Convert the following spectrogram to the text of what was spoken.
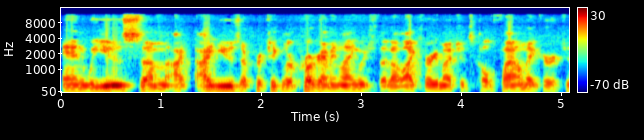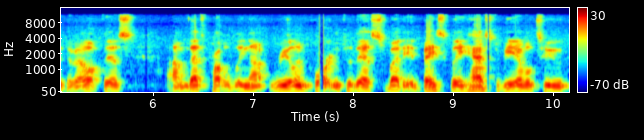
And we use some. I, I use a particular programming language that I like very much. It's called FileMaker to develop this. Um, that's probably not real important to this, but it basically has to be able to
